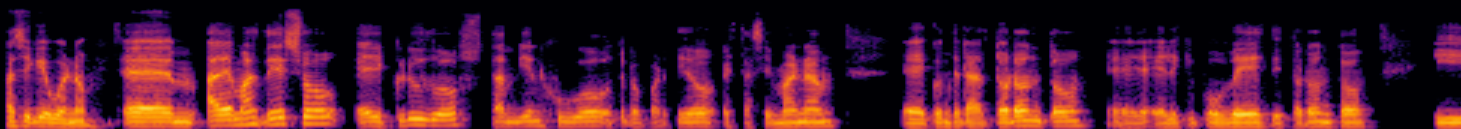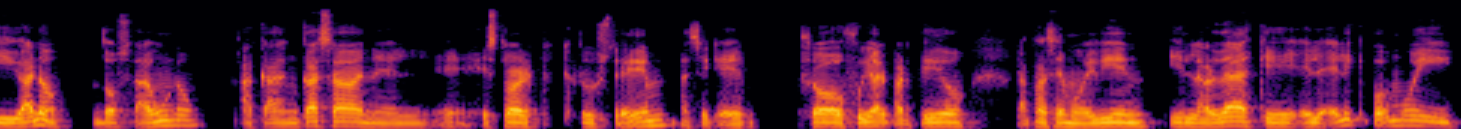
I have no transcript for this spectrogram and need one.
Así que bueno, em, además de eso, el Crudos también jugó otro partido esta semana eh, contra Toronto, el equipo B de Toronto, y ganó 2 a 1 acá en casa en el eh, Historic Cruise Stadium. Así que yo fui al partido, la pasé muy bien y la verdad es que el, equipo es muy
